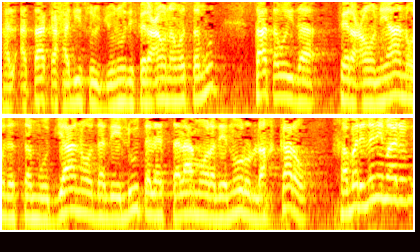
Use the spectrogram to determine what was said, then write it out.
هل اتاک حدیث الجنود فرعون و ثمود تا ته وای دا فرعونیانو د ثمودیانو د لوط علی السلام او د نور لخرو خبر نه معلومه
